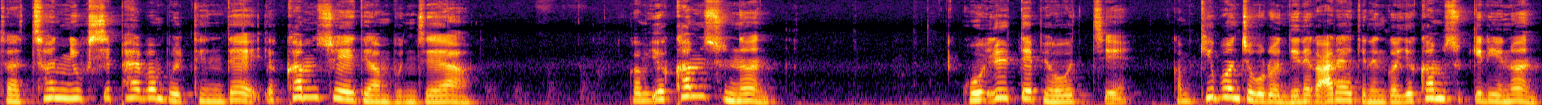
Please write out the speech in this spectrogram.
자, 1068번 볼 텐데 역함수에 대한 문제야. 그럼 역함수는 고1 때 배웠지. 그럼 기본적으로 니네가 알아야 되는 거 역함수끼리는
